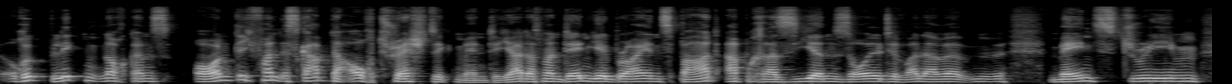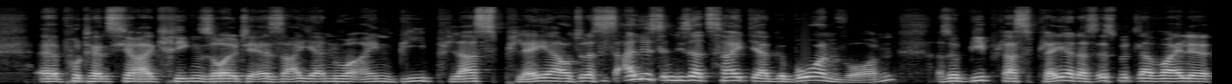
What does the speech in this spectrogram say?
rückblickend noch ganz ordentlich fand. Es gab da auch Trash-Segmente, ja, dass man Daniel Bryans Bart abrasieren sollte, weil er äh, Mainstream-Potenzial äh, kriegen sollte. Er sei ja nur ein B-Plus-Player und so. Das ist alles in dieser Zeit ja geboren worden. Also B-Plus-Player, das ist mittlerweile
